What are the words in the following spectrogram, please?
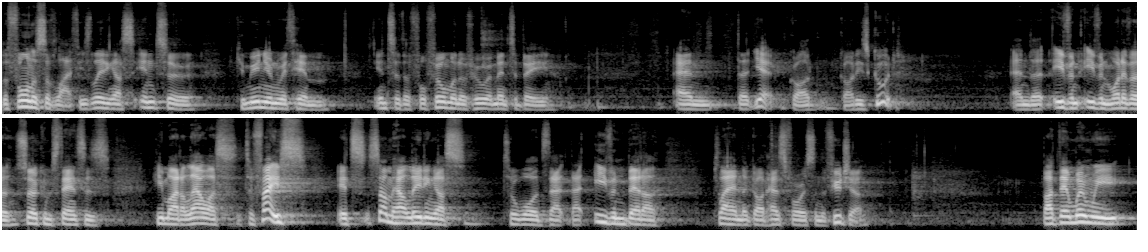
the fullness of life. He's leading us into communion with Him, into the fulfillment of who we're meant to be. And that, yeah, God, God is good. And that even, even whatever circumstances He might allow us to face, it's somehow leading us towards that, that even better plan that God has for us in the future. But then when we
